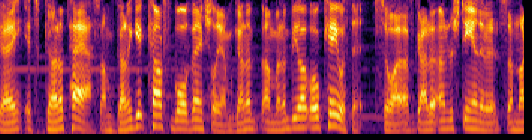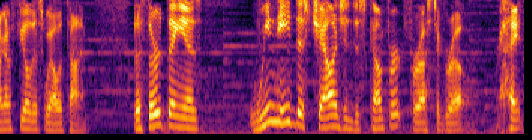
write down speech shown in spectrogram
Okay, it's gonna pass. I'm gonna get comfortable eventually. I'm gonna I'm gonna be okay with it. So I've got to understand that it's I'm not gonna feel this way all the time. The third thing is we need this challenge and discomfort for us to grow, right?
